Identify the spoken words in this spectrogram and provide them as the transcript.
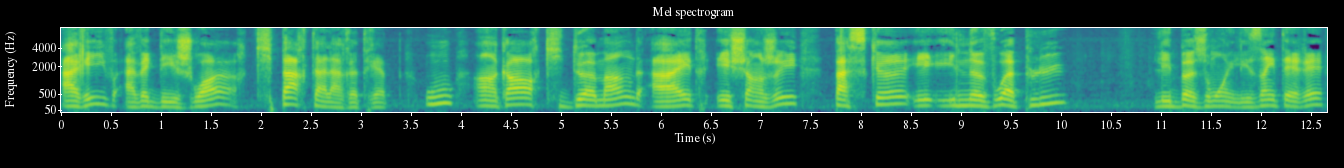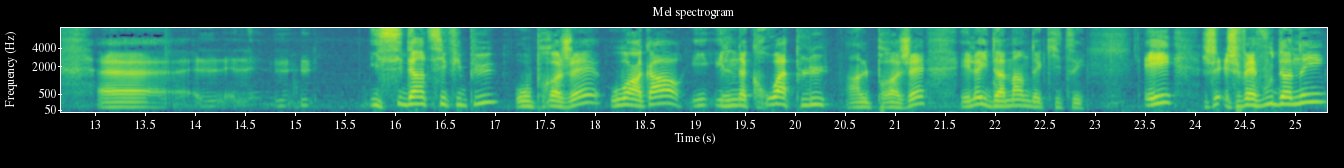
arrive avec des joueurs qui partent à la retraite ou encore qui demandent à être échangés parce qu'ils ne voient plus les besoins, les intérêts, euh, il s'identifie plus au projet ou encore il, ne croit plus en le projet et là, il demande de quitter. Et je, vais vous donner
